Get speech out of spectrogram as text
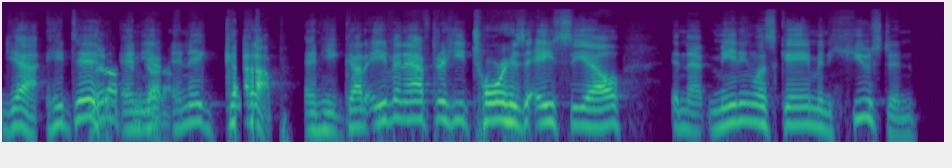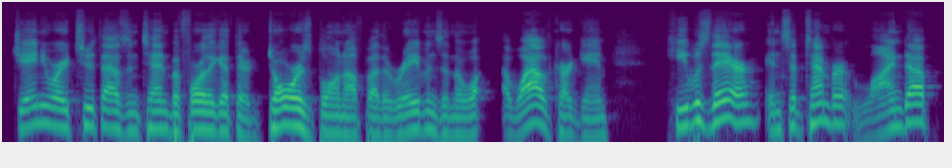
yeah, he did, and and yeah, and he got up, and he got even after he tore his ACL in that meaningless game in Houston, January 2010, before they got their doors blown off by the Ravens in the a wild card game. He was there in September, lined up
